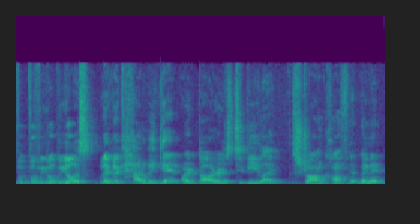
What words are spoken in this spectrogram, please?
but, but we, we always like, like how do we get our daughters to be like strong, confident women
